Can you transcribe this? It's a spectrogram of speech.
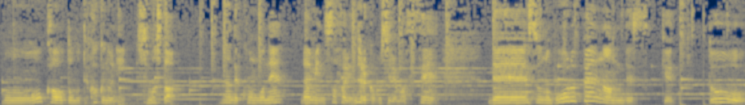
ものを買おうと思って書くのにしました。なんで今後ね、ラミーのサファリになるかもしれません。で、そのボールペンなんですけど、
